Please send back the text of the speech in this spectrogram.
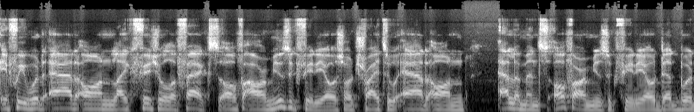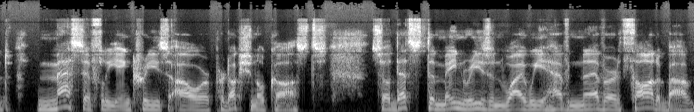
if we would add on like visual effects of our music videos or try to add on elements of our music video that would massively increase our productional costs. So that's the main reason why we have never thought about,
